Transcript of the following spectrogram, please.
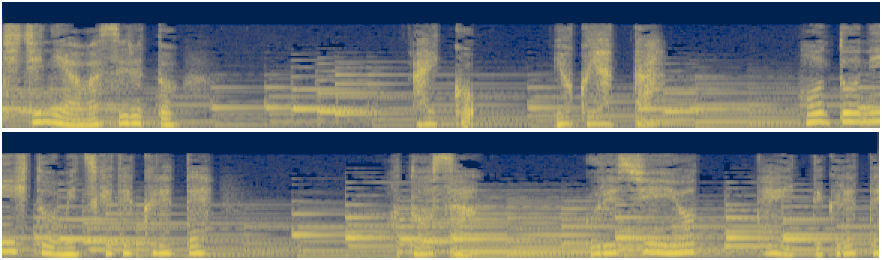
父に合わせると「愛子よくやった。本当にいい人を見つけてくれてお父さん嬉しいよ」って言ってくれて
